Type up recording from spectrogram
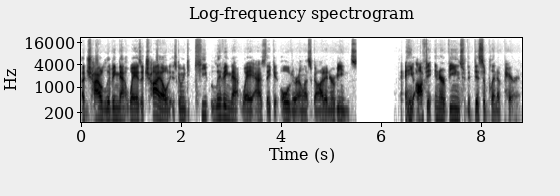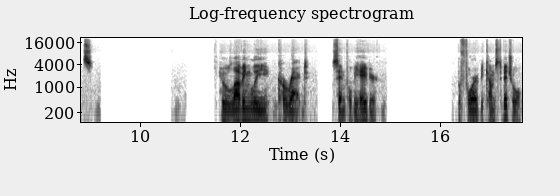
a child living that way as a child is going to keep living that way as they get older unless God intervenes. And he often intervenes through the discipline of parents who lovingly correct sinful behavior before it becomes habitual.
